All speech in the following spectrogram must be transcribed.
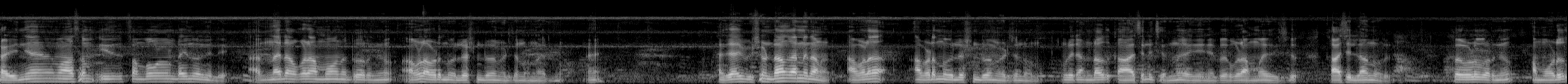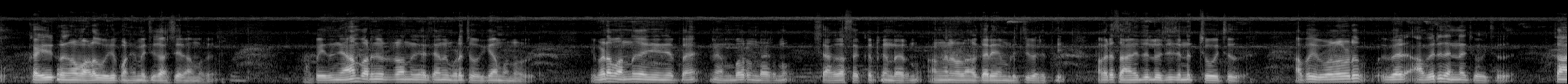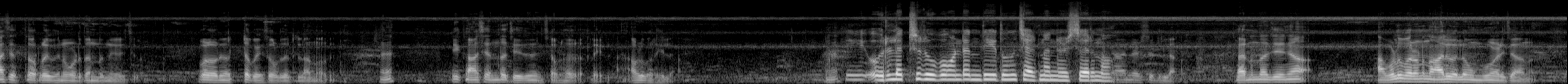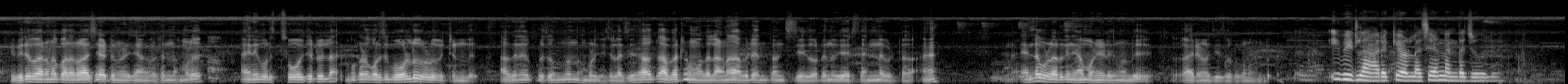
കഴിഞ്ഞ മാസം ഈ സംഭവങ്ങൾ ഉണ്ടായിന്ന് പറഞ്ഞില്ലേ? അന്നേരം അവളുടെ അമ്മ വന്നിട്ട് പറഞ്ഞു അവൾ അവിടെ നിന്ന് ഒരു ലക്ഷം രൂപ മേടിച്ചോണ്ട് വന്നായിരുന്നു. ഏഹ് അതായത് വിഷയം ഉണ്ടാകാൻ കാരണം ഇതാണ്. അവൾ അവിടെ നിന്ന് ഒരു ലക്ഷം രൂപ മേടിച്ചോണ്ട് വന്നു. ഇവിടെ രണ്ടാമത് കാശിന് ചെന്ന് കഴിഞ്ഞ് കഴിഞ്ഞപ്പോൾ ഇവിടെ അമ്മ ചോദിച്ചു കാശില്ലാന്ന് പറഞ്ഞു. അപ്പോൾ ഇവൾ പറഞ്ഞു അമ്മോട് കയ്യിൽ കിടന്ന വള ഊരി പണയം വെച്ച് കാശ് തരാൻ പറഞ്ഞു. അപ്പോൾ ഇത് ഞാൻ പറഞ്ഞു വിട്ടിട്ടാന്ന് വിചാരിച്ചാണ് ഇവിടെ ചോദിക്കാൻ വന്നത്. ഇവിടെ വന്നു കഴിഞ്ഞ് കഴിഞ്ഞപ്പോൾ മെമ്പർ ഉണ്ടായിരുന്നു ശാഖാ സെക്രട്ടറി ഉണ്ടായിരുന്നു. അങ്ങനെയുള്ള ആൾക്കാരെ ഞാൻ വിളിച്ച് വരുത്തി അവരെ സാന്നിധ്യത്തിൽ വെച്ച് തന്നെ ചോദിച്ചത്. അപ്പോൾ ഇവളോട് ഇവർ അവർ തന്നെ ചോദിച്ചത് കാശ് എത്ര രൂപ ഇവന് കൊടുത്തിട്ടുണ്ടെന്ന് ചോദിച്ചു. ഇപ്പോൾ പറഞ്ഞു ഒറ്റ പൈസ കൊടുത്തിട്ടില്ല എന്ന് പറഞ്ഞു. ഏഹ് ഈ കാശ് എന്താ ചെയ്തതെന്ന് വെച്ചാൽ അവൾ അറിയില്ല അവൾ പറയില്ല. ഈ ഒരു ലക്ഷം രൂപ കൊണ്ട് എന്ത് ചെയ്തു എന്ന് ചേട്ടൻ അന്വേഷിച്ചായിരുന്നോ? ഞാൻ അന്വേഷിച്ചിട്ടില്ല. കാരണം എന്താ വെച്ച് കഴിഞ്ഞാൽ അവൾ പറയണത് നാല് കൊല്ലം മുമ്പ് മേടിച്ചതാണ്. ഇവർ പറയണത് പല പ്രാവശ്യമായിട്ട് മേടിച്ചാണ് പക്ഷെ നമ്മൾ അതിനെക്കുറിച്ച് ചോദിച്ചിട്ടില്ല. ഇവിടെ കുറച്ച് ഗോൾഡ് ഗോൾഡ് വിട്ടിട്ടുണ്ട് അതിനെക്കുറിച്ചൊന്നും നമ്മൾ ചോദിച്ചില്ല ഇതൊക്കെ അവരുടെ മുതലാണ് അവരെന്താണെന്ന് ചെയ്തോട്ടെ എന്ന് വിചാരിച്ച് തന്നെ വിട്ടതാണ് ഏഹ് എന്റെ പിള്ളേർക്ക് ഞാൻ പണിയെടുക്കുന്നുണ്ട് കാര്യങ്ങൾ ചെയ്തു കൊടുക്കുന്നുണ്ട്. ഈ വീട്ടിൽ ആരൊക്കെയുള്ള ചേട്ടൻ എന്താ ജോലി?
